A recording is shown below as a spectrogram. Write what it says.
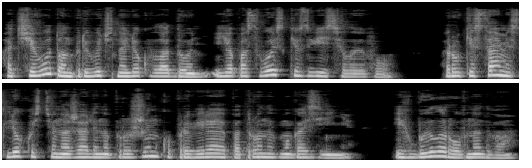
Отчего-то он привычно лег в ладонь, и я по-свойски взвесила его. Руки сами с легкостью нажали на пружинку, проверяя патроны в магазине. Их было ровно два.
